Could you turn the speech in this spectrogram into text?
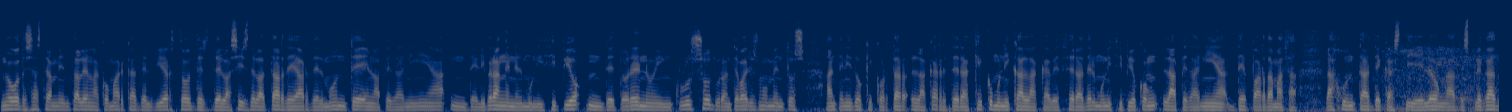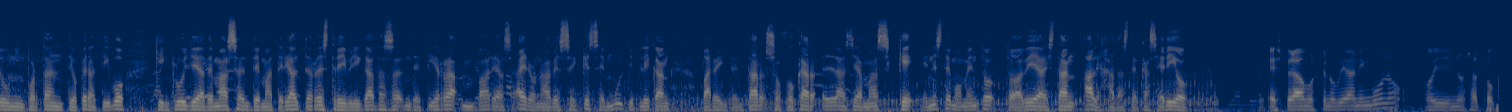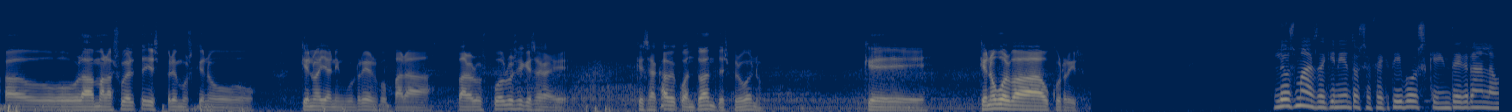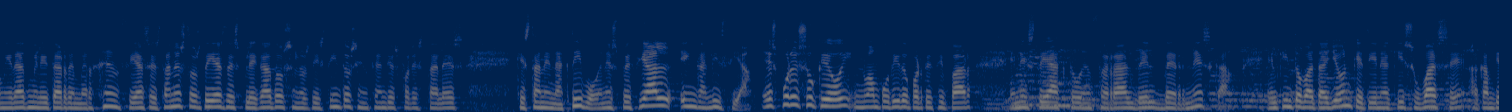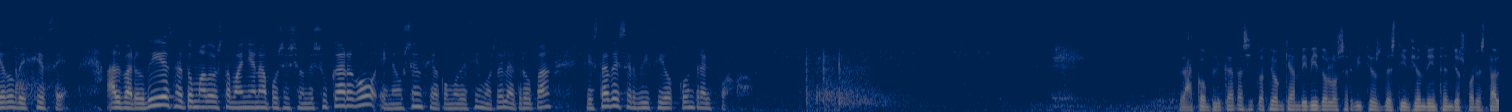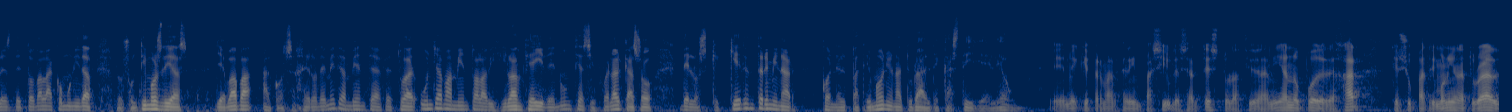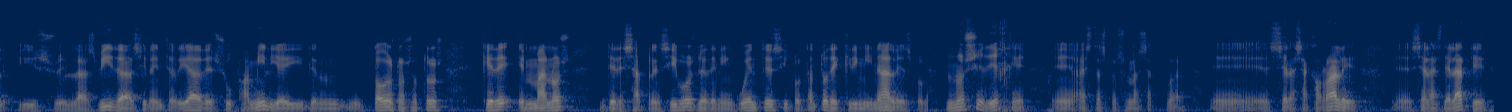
Nuevo desastre ambiental en la comarca del Bierzo. Desde las 6 de la tarde arde el monte en la pedanía de Librán, en el municipio de Toreno. E incluso durante varios momentos han tenido que cortar la carretera que comunica la cabecera del municipio con la pedanía de Pardamaza. La Junta de Castilla y León ha desplegado un importante operativo que incluye, además de material terrestre y brigadas de tierra, varias aeronaves que se multiplican para intentar sofocar las llamas que en este momento todavía están alejadas del caserío. Esperábamos que no hubiera ninguno, hoy nos ha tocado la mala suerte y esperemos que no, que no haya ningún riesgo para, para los pueblos y que se, que se acabe cuanto antes, pero bueno, que, que no vuelva a ocurrir. Los más de 500 efectivos que integran la Unidad Militar de Emergencias están estos días desplegados en los distintos incendios forestales que están en activo, en especial en Galicia. Es por eso que hoy no han podido participar en este acto en Ferral del Bernesca. El quinto batallón, que tiene aquí su base, ha cambiado de jefe. Álvaro Díez ha tomado esta mañana posesión de su cargo, en ausencia, como decimos, de la tropa, que está de servicio contra el fuego. La complicada situación que han vivido los servicios de extinción de incendios forestales de toda la comunidad los últimos días llevaba al consejero de Medio Ambiente a efectuar un llamamiento a la vigilancia y denuncia, si fuera el caso, de los que quieren terminar con el patrimonio natural de Castilla y León. Eh, no hay que permanecer impasibles ante esto. La ciudadanía no puede dejar que su patrimonio natural y las vidas y la integridad de su familia y de todos nosotros quede en manos de desaprensivos, de delincuentes y, por tanto, de criminales. No se deje eh, a estas personas actuar, eh, se las acorrale, se las delate,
